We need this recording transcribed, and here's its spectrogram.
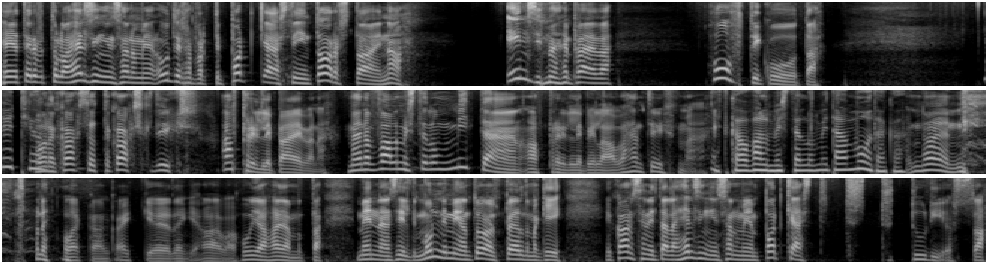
Hei ja tervetuloa Helsingin Sanomien uutisraportti podcastiin torstaina. Ensimmäinen päivä huhtikuuta Nyt jo. vuonna 2021 aprillipäivänä. Mä en ole valmistellut mitään aprillipilaa, on vähän tyhmää. Etkä ole valmistellut mitään muutakaan. No en niin todellakaan. Kaikki on jotenkin aivan huja haja, mutta mennään silti. Mun nimi on Tuomas Peltomäki ja kanssani täällä Helsingin Sanomien podcast-studiossa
